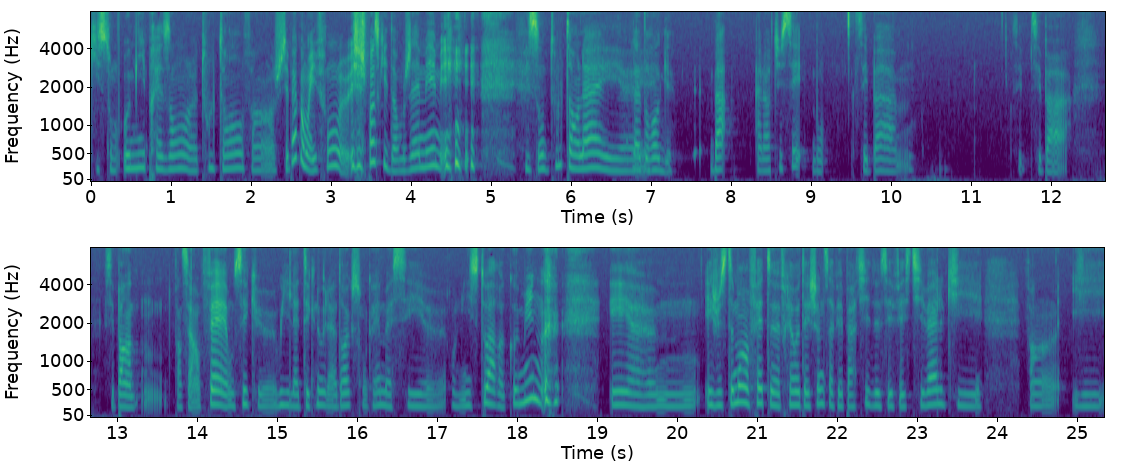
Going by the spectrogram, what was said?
qui sont omniprésents euh, tout le temps. Enfin, je sais pas comment ils font. euh, je pense qu'ils dorment jamais, mais ils sont tout le temps là et euh, La drogue. bah, alors tu sais, bon, c'est pas. C'est pas. C'est pas un. Enfin, c'est un fait. On sait que, oui, la techno et la drogue sont quand même assez. ont une histoire commune. et, et justement, en fait, Free Rotation, ça fait partie de ces festivals qui. Enfin, ils,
